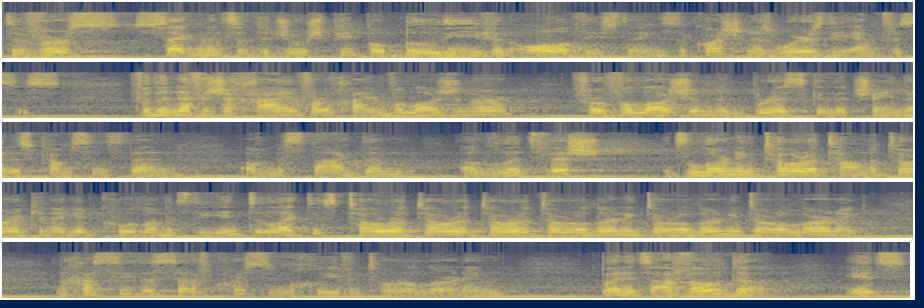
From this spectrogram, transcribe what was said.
diverse segments of the Jewish people believe in all of these things. The question is, where's the emphasis? For the Nefesh HaChaim, for Chaim Volozhiner, for Volozhin and Brisk and the chain that has come since then of Misnagdim, of Litvish, it's learning Torah, Talmud Torah, Keneged Kulam, it's the intellect, it's Torah, Torah, Torah, Torah, learning Torah, learning Torah, learning. And Chassidus said, of course, you even Torah learning, but it's Avoda. It's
